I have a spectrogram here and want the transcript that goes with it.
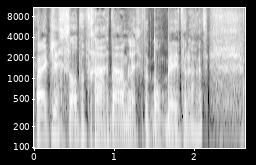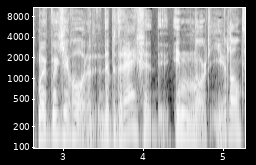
Maar ik leg ze altijd graag, daarom leg ik het ook nog beter uit. Maar moet je horen, de bedrijven in Noord-Ierland,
